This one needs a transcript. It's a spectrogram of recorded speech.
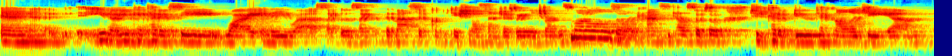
And you know, you can kind of see why in the U.S. like those like the massive computational centers where you need to run these models, or like fancy telescopes, so to kind of do technology um,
